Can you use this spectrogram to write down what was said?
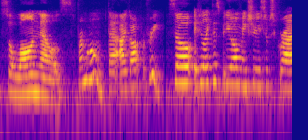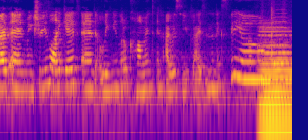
salon nails from home that I got for free. So if you like this video, make sure you subscribe and make sure you like it and leave me a little comment and I will see you guys in the next video.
